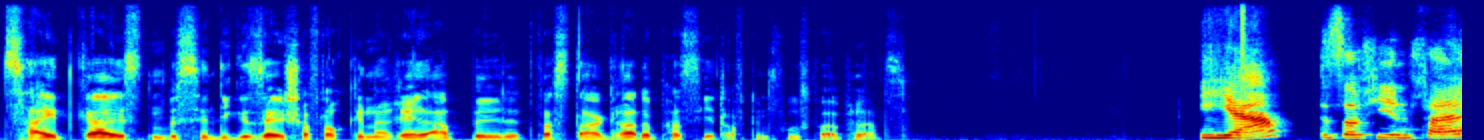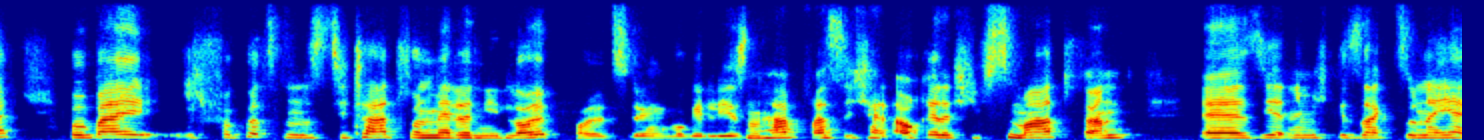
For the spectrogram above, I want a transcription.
Zeitgeist, ein bisschen die Gesellschaft auch generell abbildet, was da gerade passiert auf dem Fußballplatz? Ja, das auf jeden Fall. Wobei ich vor kurzem das Zitat von Melanie Leupolz irgendwo gelesen habe, was ich halt auch relativ smart fand. Äh, sie hat nämlich gesagt, so, naja,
